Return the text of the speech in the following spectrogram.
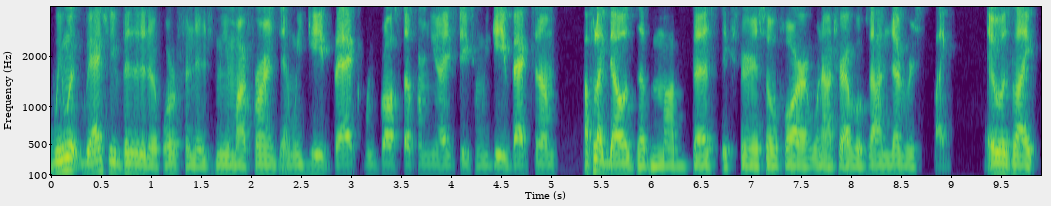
we went we actually visited an orphanage me and my friends and we gave back we brought stuff from the United States and we gave back to them I feel like that was the, my best experience so far when I traveled because I never like it was like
